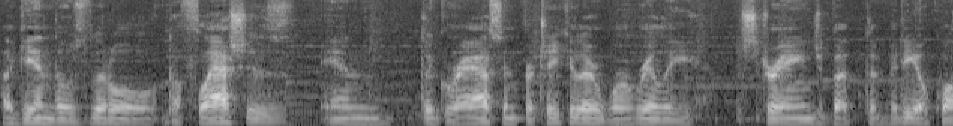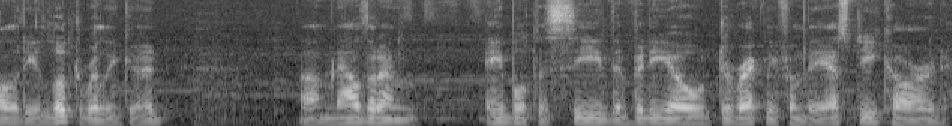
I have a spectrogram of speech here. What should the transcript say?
Again, those little the flashes in the grass in particular were really strange, but the video quality looked really good. Um, now that I'm able to see the video directly from the SD card,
